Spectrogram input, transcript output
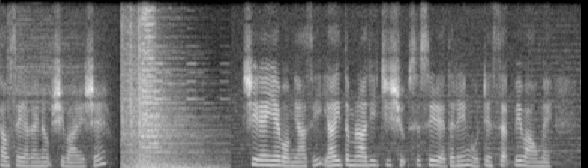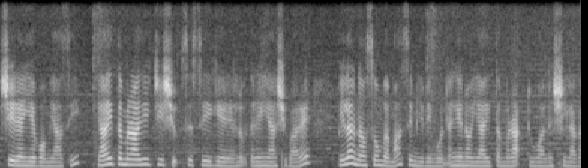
60ရာခိုင်နှုန်းရှိပါတယ်ရှင်။ရှေ့တန်းရဲဘော်များစီယာယီသမရာကြီးကြည့်ရှုစစ်ဆေးတဲ့သတင်းကိုတင်ဆက်ပေးပါဦးမယ်။ရှေ့တန်းရဲဘော်များစီ ယာယီသမရာကြီးကြည့်ရှုစစ်ဆေးခဲ့တယ်လို့သတင်းရရှိပါရယ်။မေလနောက်ဆုံးပတ်မှာစစ်မြေပြင်ကိုနိုင်ငံတော်ယာယီသမရဒူဝါလက်ရှိလာက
